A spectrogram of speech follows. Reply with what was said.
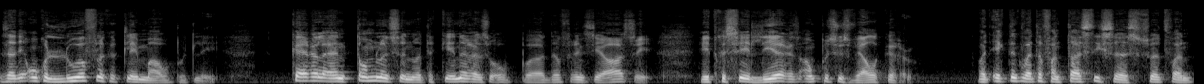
is dat jy ongelooflike klem op moet lê. Carol and Tomlinson wat 'n kenner is op uh, diferensiasie, het gesê leer is amper soos welkerou. Wat ek dink wat 'n fantastiese soort van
